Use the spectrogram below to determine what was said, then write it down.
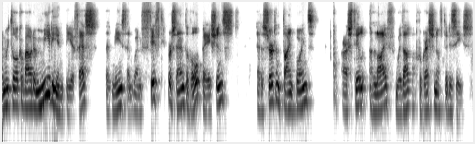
When we talk about a median PFS, that means that when 50% of all patients at a certain time point are still alive without progression of the disease.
